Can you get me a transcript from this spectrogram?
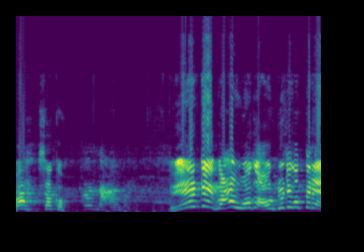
ಬಾ ಸಾಕು. ಏಕೆ ಬಾ ಹೋಗು ಅವ್ರ ಡ್ಯೂಟಿಗೆ ಹೋಗ್ತಾರೆ.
